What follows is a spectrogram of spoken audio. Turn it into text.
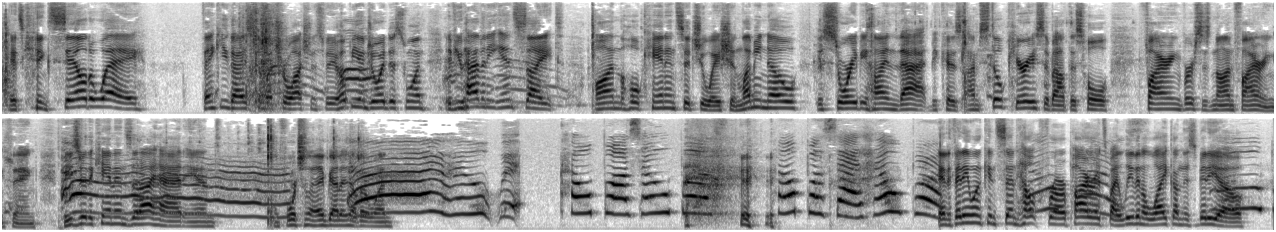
It's getting sailed away. Thank you guys so much for watching this video. Hope you enjoyed this one. If you have any insight on the whole cannon situation, let me know the story behind that because I'm still curious about this whole firing versus non-firing thing. These are the cannons that I had and unfortunately I've got another one. Help, me. help us, help us. help Dad, help us. And if anyone can send help for our pirates by leaving a like on this video, help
